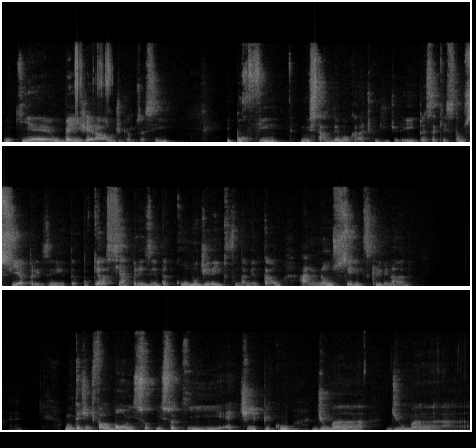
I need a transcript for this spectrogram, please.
o que é o bem geral, digamos assim. E por fim, no Estado Democrático de Direito, essa questão se apresenta porque ela se apresenta como direito fundamental a não ser discriminado. Muita gente fala, bom, isso, isso aqui é típico de uma. De uma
